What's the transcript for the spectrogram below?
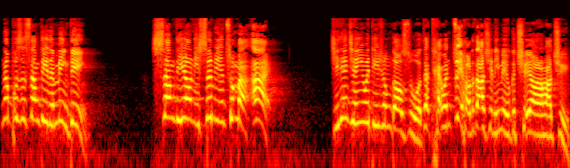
那不是上帝的命定。上帝要你生命充满爱。几天前，一位弟兄告诉我，在台湾最好的大学里面有个缺，要让他去。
